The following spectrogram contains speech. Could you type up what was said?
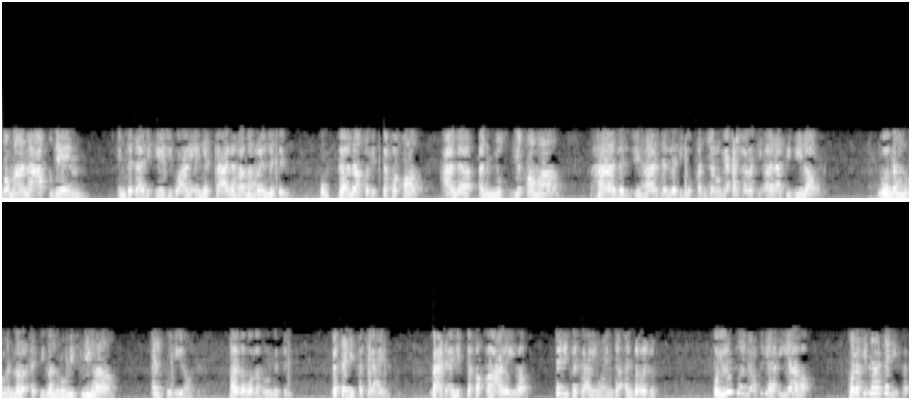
ضمان عقد عند ذلك يجب عليه أن يدفع لها مهر المثل. كانا قد اتفقا على أن يصدقها هذا الجهاز الذي يقدر بعشرة آلاف دينار. ومهر المرأة مهر مثلها ألف دينار. هذا هو مهر المثل. فتلفت العين. بعد أن اتفقا عليها تلفت العين عند, عند الرجل. ويريد أن يعطيها إياها ولكنها تلفت.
